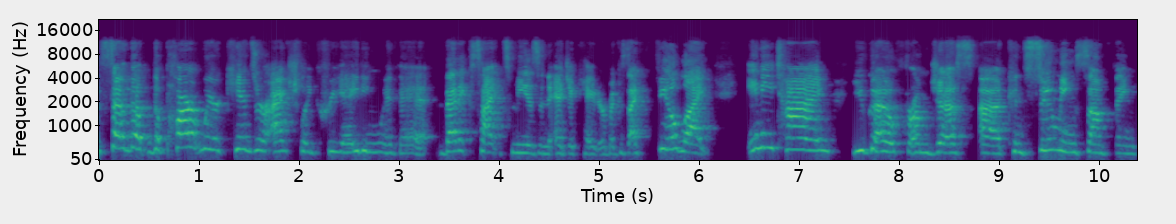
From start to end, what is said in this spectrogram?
so the the part where kids are actually creating with it that excites me as an educator because I feel like anytime you go from just uh, consuming something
